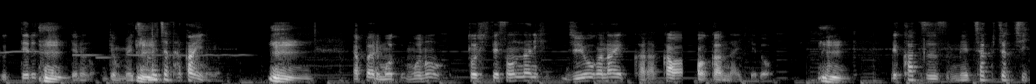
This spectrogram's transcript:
売ってるっちゃ売ってるの。でもめちゃめちゃ高いのよ。うん。やっぱりも、ものとしてそんなに需要がないからかはわかんないけど。うん。で、かつ、めちゃくちゃちっ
